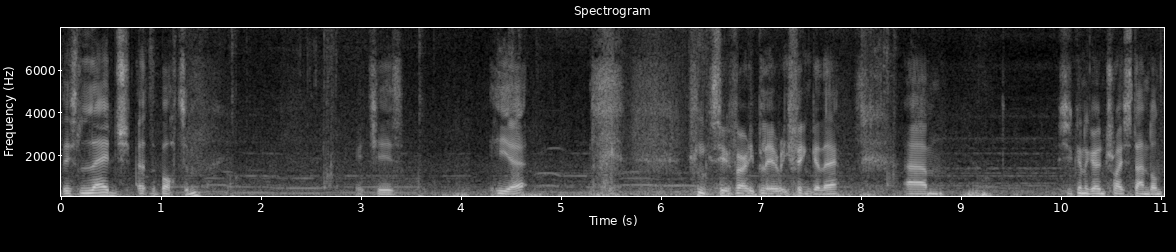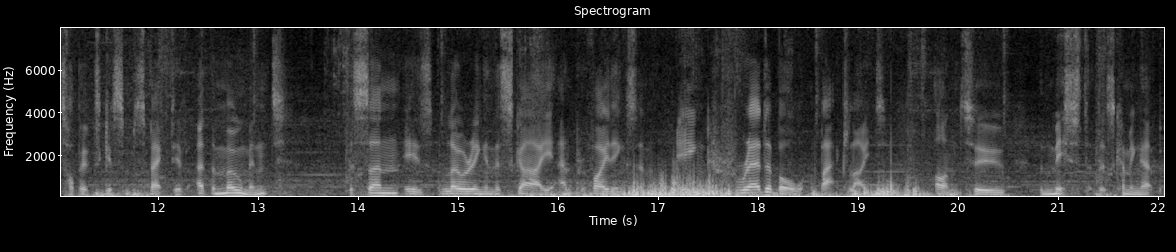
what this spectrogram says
This ledge at the bottom, which is here. you can see a very blurry finger there. Um, she's going to go and try stand on top of it to give some perspective. At the moment, the sun is lowering in the sky and providing some incredible backlight onto the mist that's coming up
